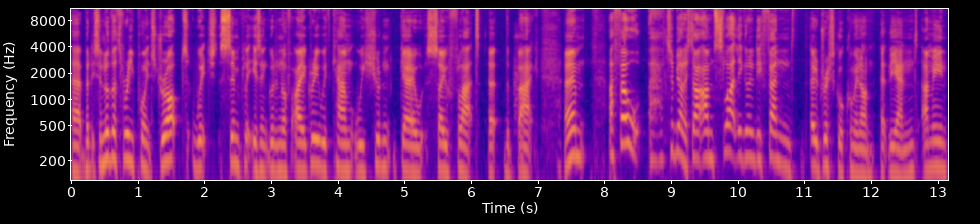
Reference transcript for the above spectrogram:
Uh, but it's another three points dropped, which simply isn't good enough. I agree with Cam. We shouldn't go so flat at the back. Um, I felt, to be honest, I, am slightly going to defend O'Driscoll coming on at the end. I mean,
